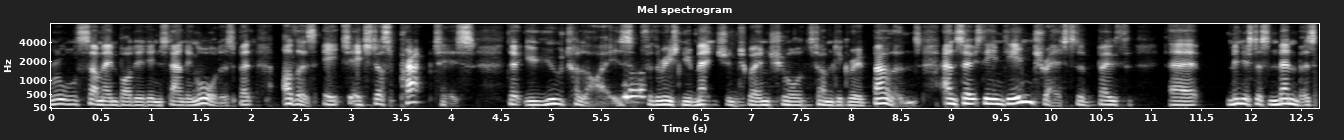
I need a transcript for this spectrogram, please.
rules, some embodied in standing orders, but others, it's it's just practice that you utilise for the reason you mentioned to ensure some degree of balance. And so it's in the interests of both uh, ministers and members,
